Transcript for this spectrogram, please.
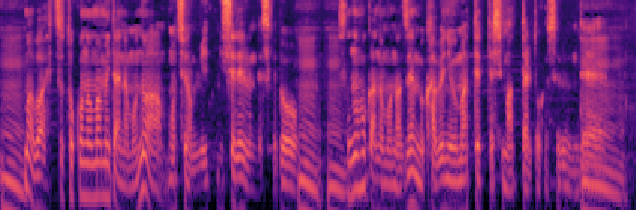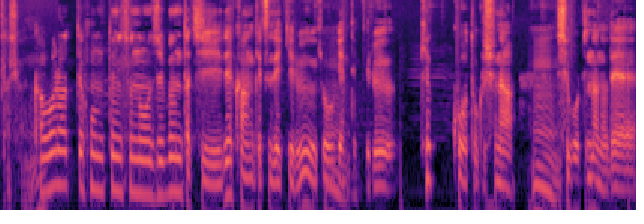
うん。まあ和室床の間みたいなものはもちろん見見せれるんですけどう、ん。うん。その他のものは全部壁に埋まってってしまったりとかするんうで、ん、確かにね。瓦って本当にその自分たちで完結できる、表現できる、結構特殊なうん。仕事なので、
